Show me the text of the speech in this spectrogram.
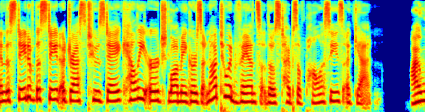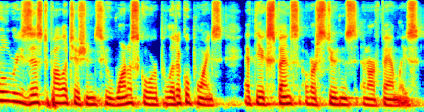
In the State of the State address Tuesday, Kelly urged lawmakers not to advance those types of policies again. I will resist politicians who want to score political points at the expense of our students and our families.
